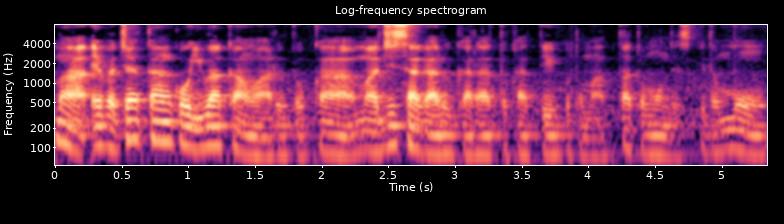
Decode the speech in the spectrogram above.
まあやっぱ若干こう違和感はあるとか、まあ、時差があるからとかっていうこともあったと思うんですけども、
